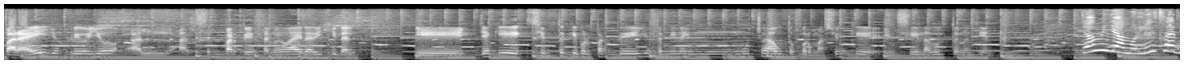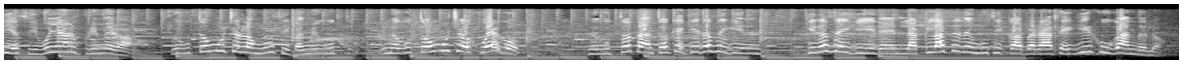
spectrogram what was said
para ellos, creo yo, al, ser parte de esta nueva era digital, eh, ya que siento que por parte de ellos también hay mucha autoformación que en sí el adulto no tiene. Yo me llamo Luisa Díaz y voy en el primero A. Me gustó mucho la música me me gustó mucho el juego. Me gustó tanto que quiero seguir, quiero seguir en la clase de música para seguir jugándolo.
